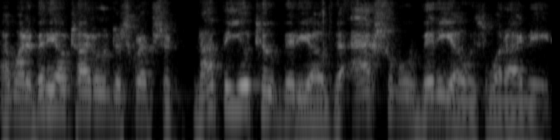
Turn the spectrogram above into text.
I want a video title and description, not the YouTube video. The actual video is what I need.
